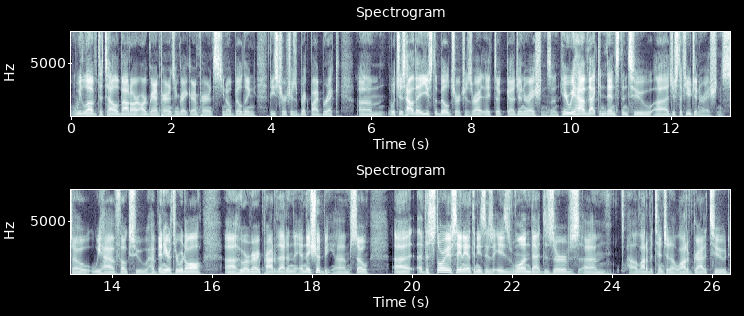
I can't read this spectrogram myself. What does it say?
We love to tell about our, our grandparents and great grandparents, you know, building these churches brick by brick um, which is how they used to build churches, right? They took uh, generations. And here we have that condensed into uh, just a few generations. So we have folks who have been here through it all, uh, who are very proud of that, and they, and they should be. Um, so uh, the story of St. Anthony's is, is one that deserves um, a lot of attention, a lot of gratitude,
